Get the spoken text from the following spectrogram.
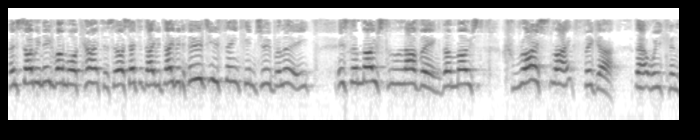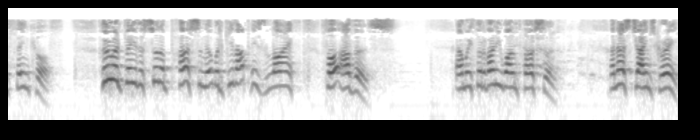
And so we need one more character. So I said to David, David, who do you think in Jubilee is the most loving, the most Christ-like figure that we can think of. Who would be the sort of person that would give up his life for others? And we thought of only one person, and that's James Green.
